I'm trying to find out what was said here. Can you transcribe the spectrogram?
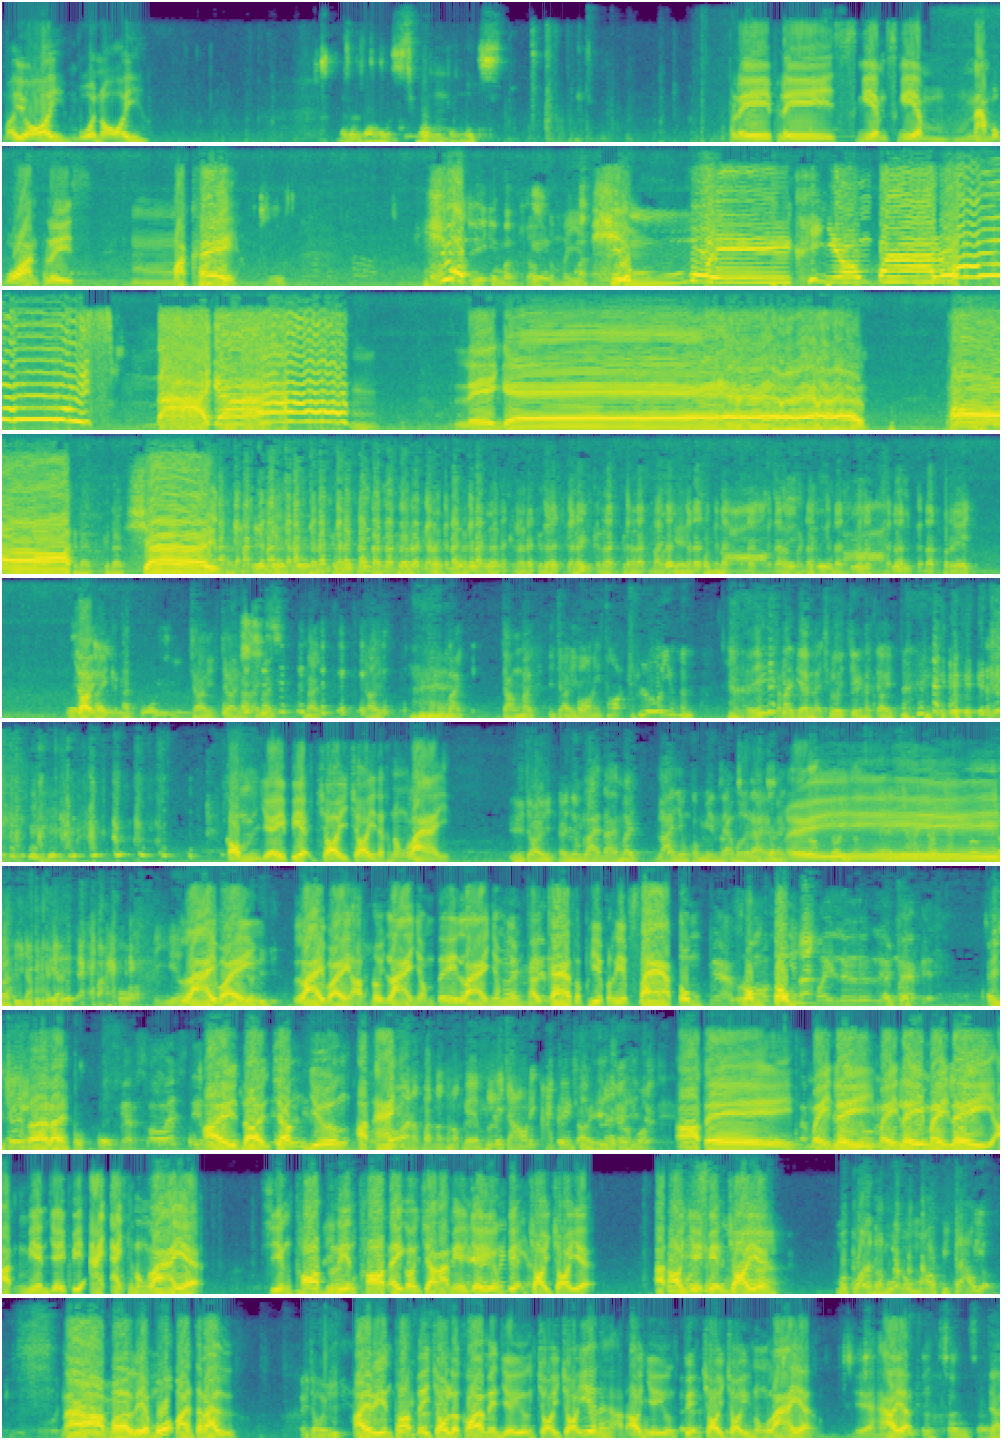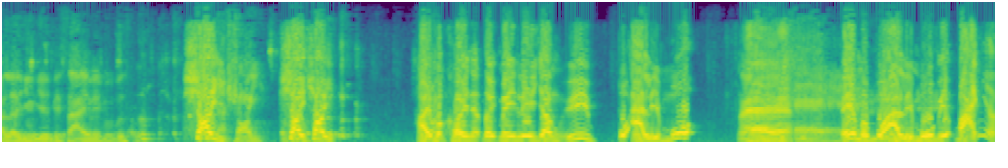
Bây rồi bùa nổi. Ừ. Please, please, nghiêm, nghiêm, number one, please. Mặc khê. ខេ យប់ mà ចង់សម័យ ជាមួយខ្ញុំបាទអើយស្ដាយហ្គេមលេងហ្គេមផា cái đặt cái đặt ឆាយ ក្តាត់ព្រែក ចុយកាត់ចុយចុយម៉ាច់ចុយម៉ាច់ចង់ម៉ាច់ចុយបងនេះថតឆ្លួយអេស្ដាយហ្គេមអ្នកឆ្លួយជាងហ្នឹងចុយកុំនិយាយពាក្យចុយចុយនៅក្នុង live អីចុយហើយខ្ញុំ live ដែរមិនឡាយខ្ញុំក៏មានអ្នកមើលដែរមិនអេឡាយបើឯងឡាយបើឯងអត់ដូចឡាយខ្ញុំទេឡាយខ្ញុំខ្ញុំត្រូវការសភាពរៀបសារទុំរុំទុំអីលើលើម៉ែ តែឥឡូវមានអសអីស្ទៀមហើយដល់អញ្ចឹងយើងអត់អាចអាហ្នឹងបាត់នៅក្នុង game play ចោលដូចអាច game play ហ្នឹងបងអត់ទេមេលីមេលីមេលីអត់មាននិយាយពាក្យអាចអាចក្នុង live សៀងថតរៀនថតអីក៏អញ្ចឹងអត់មាននិយាយរឿងពាក្យចុយចុយអត់ឲ្យនិយាយពាក្យចុយទេមកពួកអានេះមួកនោះមកពីក្រោយណាបើលាមួកបានត្រូវ Ê, trời ហើយរៀនថតពេលចូលលើក្រោយអត់មាននិយាយរឿងចុយចុយទេណាអត់ឲ្យនិយាយរឿងពាក្យចុយចុយក្នុង live ហ៎ហើយ trả lời những gì về sai về vừa ឆុយឆយឆុយឆុយហើយបើឃើញដូចមេលីអញ្ចឹងអីពួកអាលីមួកណែអេមើលពួកអាលីមួកវាបាញ់ហ៎ហ្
